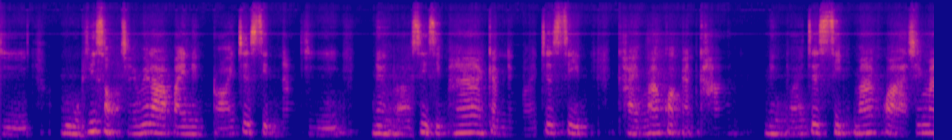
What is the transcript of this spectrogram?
ที หมู่ที่ 2 ใช้เวลาไป 170 นาที 145 กับ 170 ใครมากกว่ากันคะ170 มากกว่าใช่ไหม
